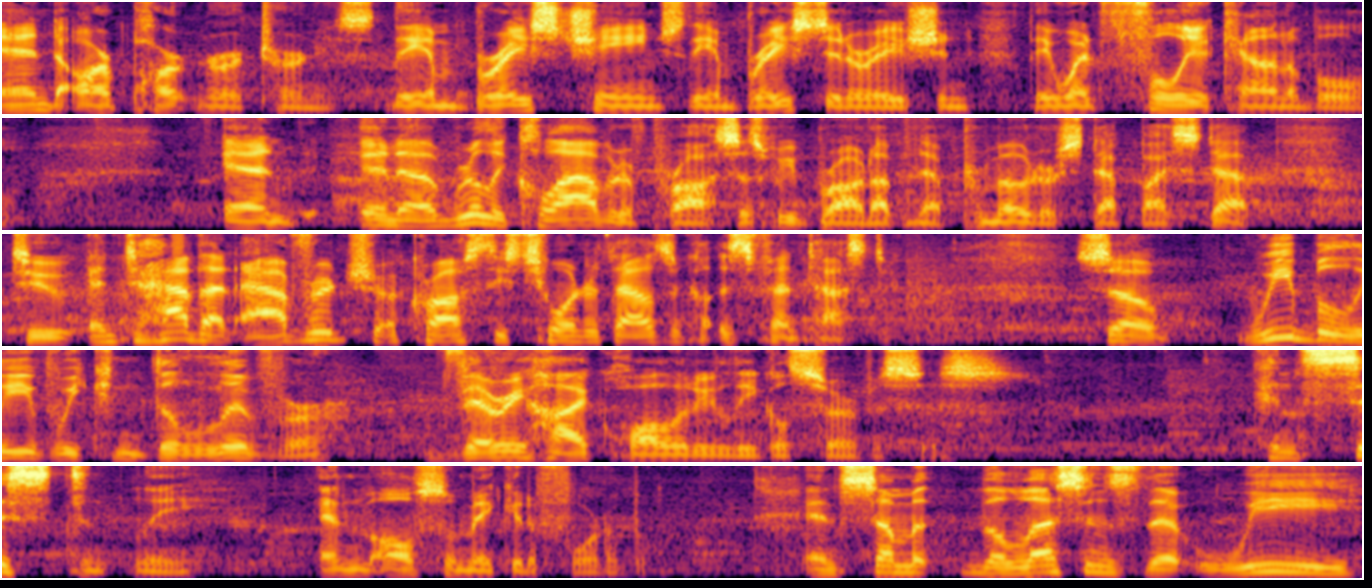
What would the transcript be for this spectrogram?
and our partner attorneys. They embraced change, they embraced iteration, they went fully accountable. And in a really collaborative process, we brought up Net Promoter step by step. To, and to have that average across these 200,000 is fantastic. So we believe we can deliver very high quality legal services consistently and also make it affordable. And some of the lessons that we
